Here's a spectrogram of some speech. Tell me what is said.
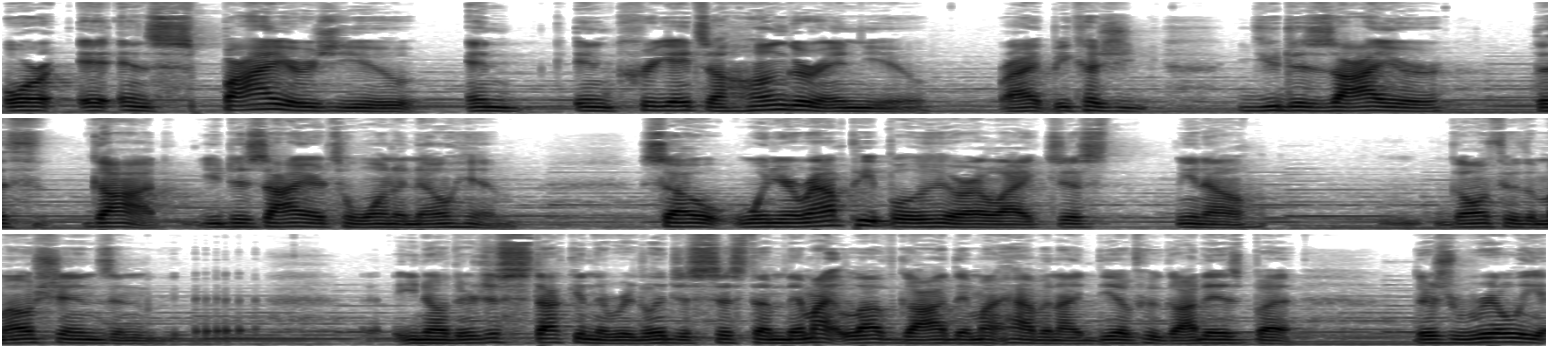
or it inspires you and and creates a hunger in you, right? Because you you desire the th- God, you desire to want to know Him. So when you're around people who are like just you know going through the motions and you know they're just stuck in the religious system, they might love God, they might have an idea of who God is, but there's really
